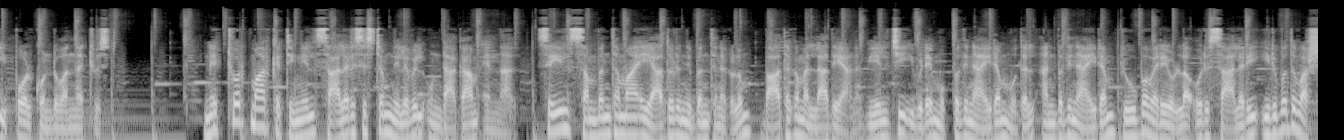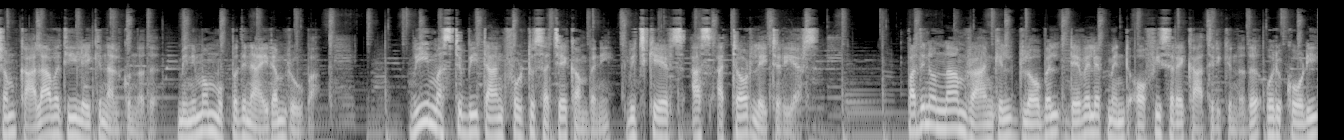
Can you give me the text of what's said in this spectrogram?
ഇപ്പോൾ കൊണ്ടുവന്ന ട്വിസ്റ്റ് നെറ്റ്വർക്ക് മാർക്കറ്റിംഗിൽ സാലറി സിസ്റ്റം നിലവിൽ ഉണ്ടാകാം എന്നാൽ സെയിൽസ് സംബന്ധമായ യാതൊരു നിബന്ധനകളും ബാധകമല്ലാതെയാണ് വി എൽ ജി ഇവിടെ മുപ്പതിനായിരം മുതൽ അൻപതിനായിരം രൂപ വരെയുള്ള ഒരു സാലറി ഇരുപത് വർഷം കാലാവധിയിലേക്ക് നൽകുന്നത്. മിനിമം മുപ്പതിനായിരം രൂപ. We must be thankful to such a company which cares us at our later years പതിനൊന്നാം റാങ്കിൽ ഗ്ലോബൽ ഡെവലപ്മെന്റ് ഓഫീസറെ കാത്തിരിക്കുന്നത് ഒരു കോടി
